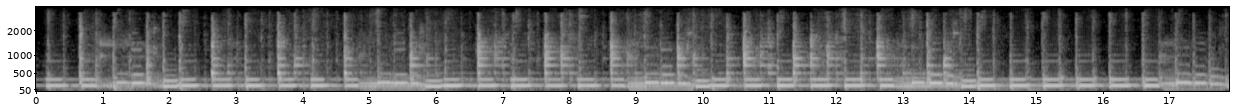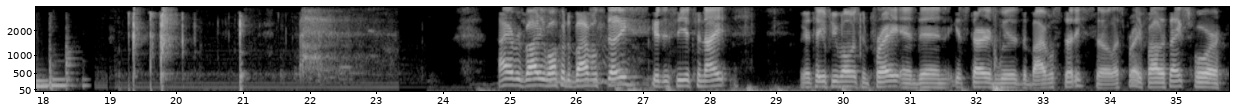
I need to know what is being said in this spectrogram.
Hi everybody, welcome to Bible study. Good to see you tonight. We're going to take a few moments and pray and then get started with the Bible study. So let's pray. Father, thanks for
